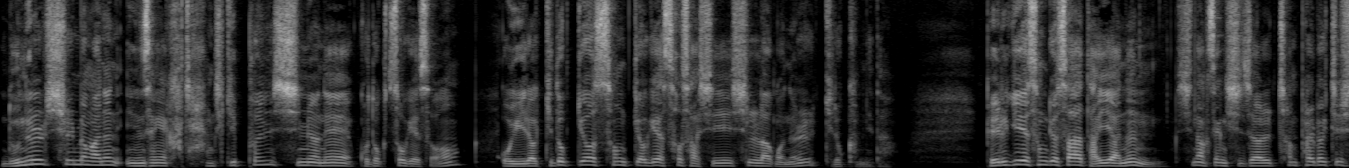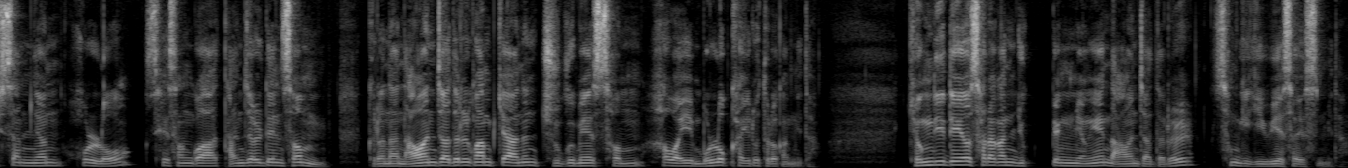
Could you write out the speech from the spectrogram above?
눈을 실명하는 인생의 가장 깊은 심연의 고독 속에서 오히려 기독교 성격의 서사시 신락원을 기록합니다. 벨기에 선교사 다이아는 신학생 시절 1873년 홀로 세상과 단절된 섬, 그러나 나환자들과 함께하는 죽음의 섬 하와이 몰로카이로 들어갑니다. 격리되어 살아간 600명의 나환자들을 섬기기 위해서였습니다.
